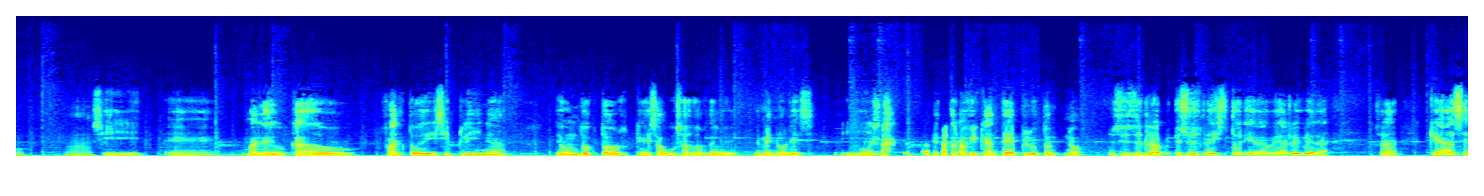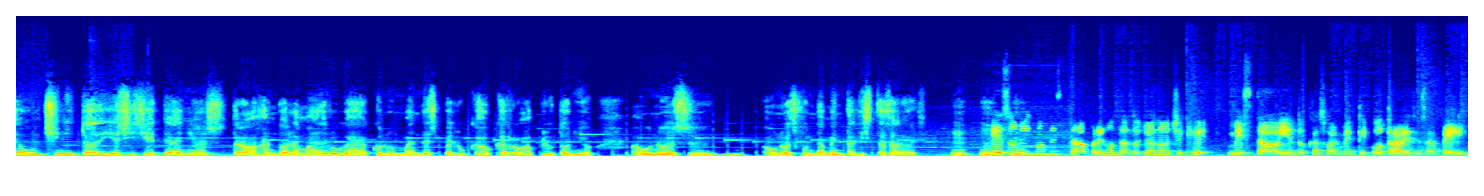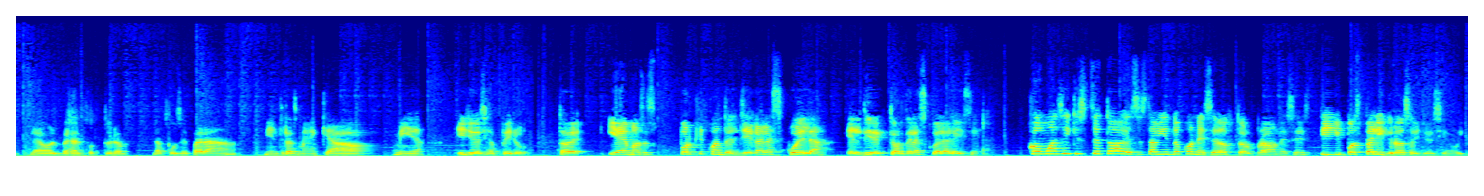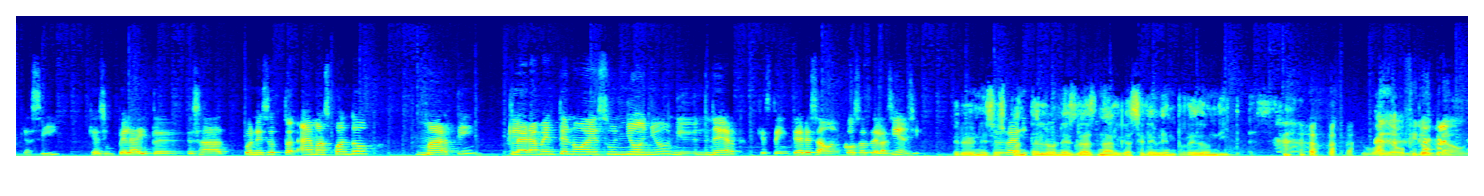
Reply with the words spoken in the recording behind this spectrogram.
así eh, maleducado, falto de disciplina, de un doctor que es abusador de, de menores y el traficante de Plutón, ¿no? Pues esa es la, esa es la historia, véalo y verá O sea, ¿qué hace un chinito de 17 años trabajando a la madrugada con un man despelucado que roba plutonio a unos, eh, a unos fundamentalistas árabes? ¿Mm? ¿Mm? Eso ¿Mm? mismo me estaba preguntando yo anoche que me estaba viendo casualmente otra vez esa peli, la de Volver al Futuro. La puse para mientras me quedaba dormida y yo decía, pero todavía- y además es porque cuando él llega a la escuela, el director de la escuela le dice, ¿cómo así que usted todavía se está viendo con ese doctor Brown? Ese tipo es peligroso. Y yo decía, que así, que hace un peladito de esa, con ese doctor. Además, cuando Marty claramente no es un ñoño ni un nerd que esté interesado en cosas de la ciencia. Pero en esos Entonces, ahí- pantalones las nalgas se le ven redonditas. Pedófilo Brown.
